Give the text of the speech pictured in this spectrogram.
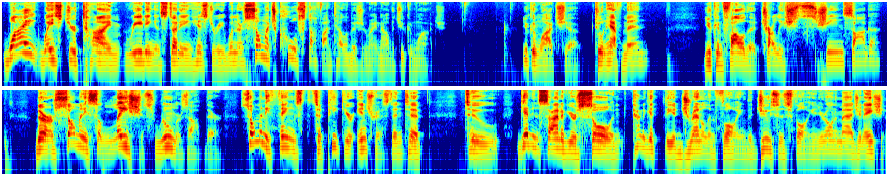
Why waste your time reading and studying history when there's so much cool stuff on television right now that you can watch? You can watch uh, Two and a Half Men. You can follow the Charlie Sheen saga. There are so many salacious rumors out there, so many things to pique your interest and to, to get inside of your soul and kind of get the adrenaline flowing, the juices flowing in your own imagination.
